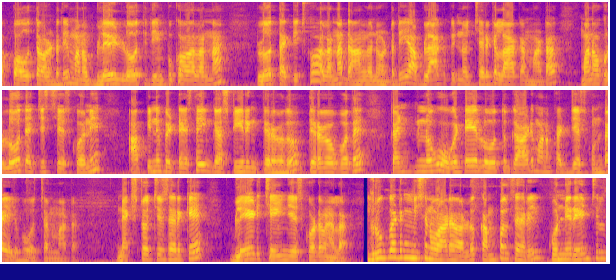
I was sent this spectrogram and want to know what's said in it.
అప్ అవుతూ ఉంటుంది. మనం బ్లేడ్ లోతు దింపుకోవాలన్నా లోతు తగ్గించుకోవాలన్నా దానిలోనే ఉంటుంది. ఆ బ్లాక్ పిన్ వచ్చరికి లాక్ అనమాట మనం ఒక లోతు అడ్జస్ట్ చేసుకొని ఆ పిన్ పెట్టేస్తే ఇంకా స్టీరింగ్ తిరగదు. తిరగకపోతే కంటిన్యూగా ఒకటే లోతు గాడి మనం కట్ చేసుకుంటా వెళ్ళిపోవచ్చు అనమాట నెక్స్ట్ వచ్చేసరికి బ్లేడ్ చేంజ్ చేసుకోవడం ఎలా? గ్రూప్ కటింగ్ మిషన్ వాడేవాళ్ళు కంపల్సరీ కొన్ని రేంజ్లు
